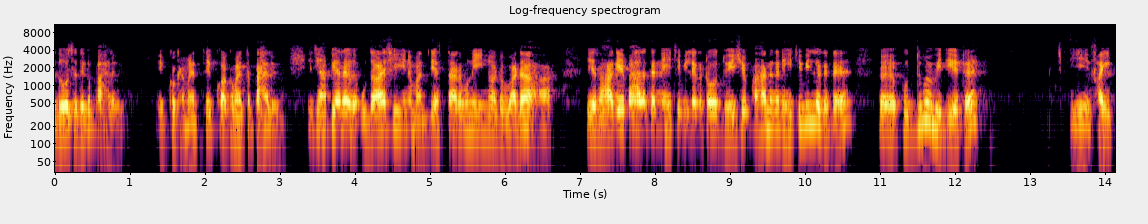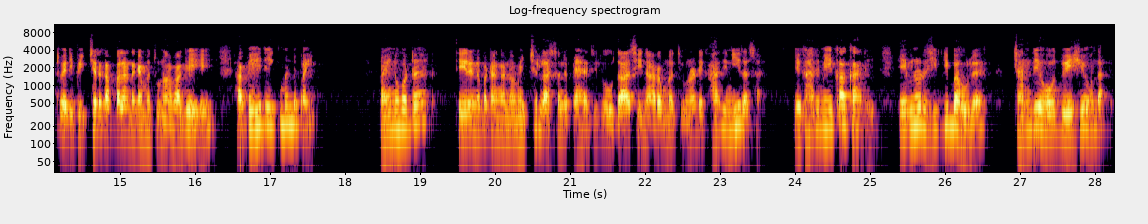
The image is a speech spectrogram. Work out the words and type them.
දෝෂ දෙක පහළ වෙනවා. එක්ක කැමැත්ත එක්ක අකමැත්ත පහළ වෙනවා. ඉතින් අපි අර උදාසීන මධ්‍යස්ථ අරමුණේ ඉන්නවට වඩා ඒ රාගය පහළ කරන හිතවිල්ලකට හෝ ද්වේෂය පහළ කරන හිතවිල්ලකට පුදුම විදියට ඒ ෆයිට් වැඩි පික්චර් එකක් බලන්න කැමතුණා වගේ අපේ හිත ඉක්මනට පයින්. පයින්නකොට තේරෙන පටන් ගන්නවා මෙච්චර ලස්සන පැහැදිලි උදාසීන අරමුණ තිබුණාට ඒක හරි නීරසයි. ඒක හරි මේකාකාරයි. ඒ වෙනකොට සිද්ධි බහුල ඡන්දේ හෝ ද්වේෂය හොඳයි.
